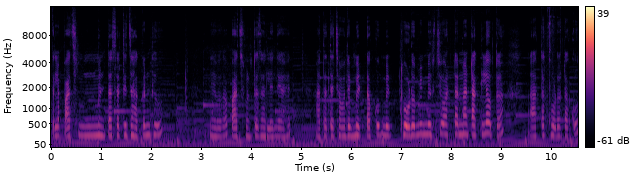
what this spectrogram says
त्याला पाच मिनटासाठी झाकण ठेवू. हे बघा पाच मिनटं झालेले आहेत. आता त्याच्यामध्ये मीठ टाकू. मीठ थोडं मी मिरची वाटताना टाकलं होतं. आता थोडं टाकू.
